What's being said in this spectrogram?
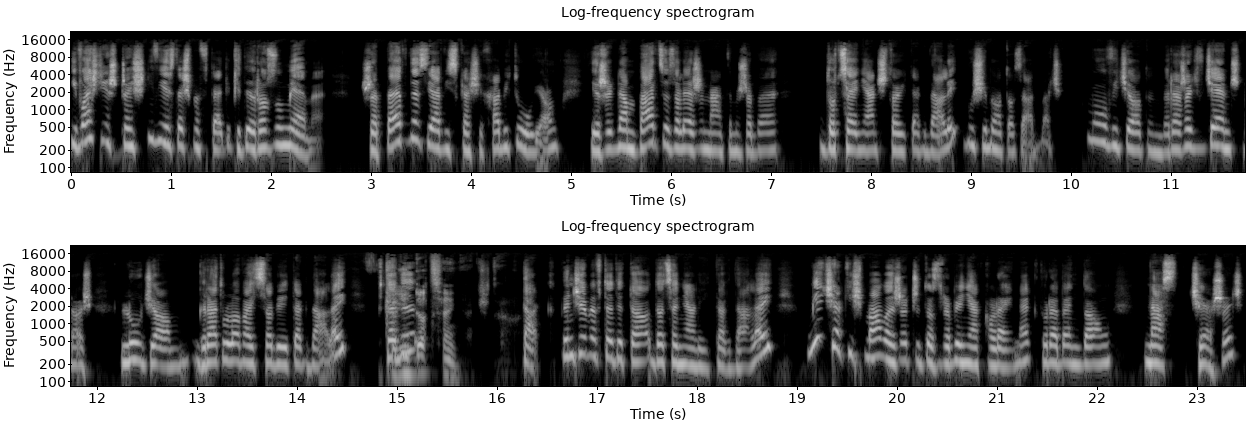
I właśnie szczęśliwi jesteśmy wtedy, kiedy rozumiemy, że pewne zjawiska się habituują. Jeżeli nam bardzo zależy na tym, żeby doceniać to i tak dalej, musimy o to zadbać. Mówić o tym, wyrażać wdzięczność ludziom, gratulować sobie i tak dalej. Wtedy Czyli doceniać to. tak, będziemy wtedy to doceniali i tak dalej. Mieć jakieś małe rzeczy do zrobienia kolejne, które będą nas cieszyć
